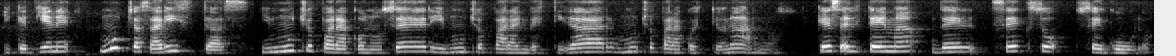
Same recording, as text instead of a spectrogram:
y que tiene muchas aristas y mucho para conocer y mucho para investigar, mucho para cuestionarnos que es el tema del sexo seguro.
